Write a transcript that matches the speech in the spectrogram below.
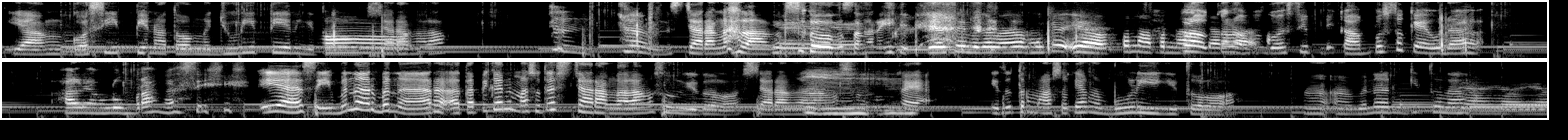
yang gosipin atau ngejulitin gitu Oh. secara nggak lang- secara nggak Iya, langsung iya, iya. sorry. Iya sih benar-benar mungkin ya pernah pernah Kalau secara kalau nggak- ngegosip di kampus tuh kayak udah hal yang lumrah gak sih? iya sih benar-benar Eh, tapi kan maksudnya secara nggak langsung gitu loh secara nggak Mm, langsung mm, mm. kayak itu termasuknya ngebully gitu loh. Heeh, benar gitulah ya ya ya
